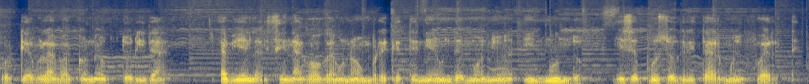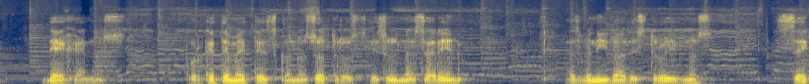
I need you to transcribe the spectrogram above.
porque hablaba con autoridad. Había en la sinagoga un hombre que tenía un demonio inmundo, y se puso a gritar muy fuerte. Déjanos, ¿por qué te metes con nosotros, Jesús Nazareno? ¿Has venido a destruirnos? Sé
